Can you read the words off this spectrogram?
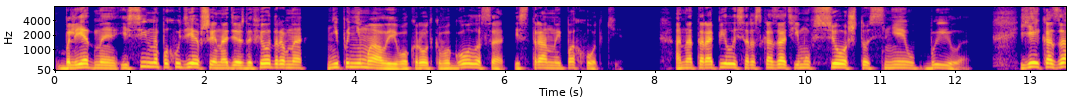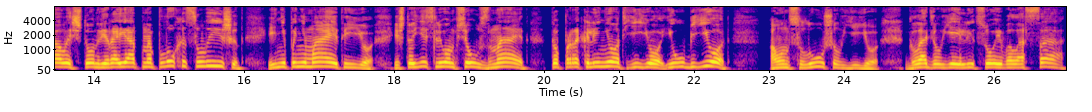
Бледная и сильно похудевшая Надежда Федоровна не понимала его кроткого голоса и странной походки. Она торопилась рассказать ему все, что с нею было. Ей казалось, что он, вероятно, плохо слышит и не понимает ее, и что если он все узнает, то проклянет ее и убьет. А он слушал ее, гладил ей лицо и волоса,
